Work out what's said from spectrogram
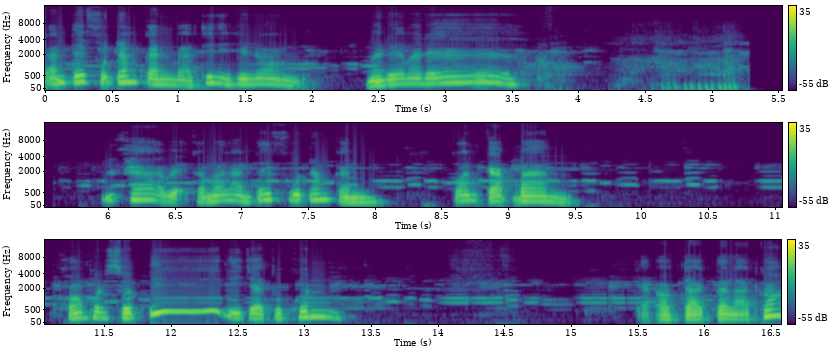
ร้านไทยฟู้ดน้ำกันแบบที่นี่พี่น้อง มาเด้อมาเด้อนะคะแวะข้ามาร้านไทยฟู้ดน้ำกันก่อนกลับบ้าน ของเพิ่นสดดีดีจ้ะทุกคน จะออกจากตลาดคลอง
